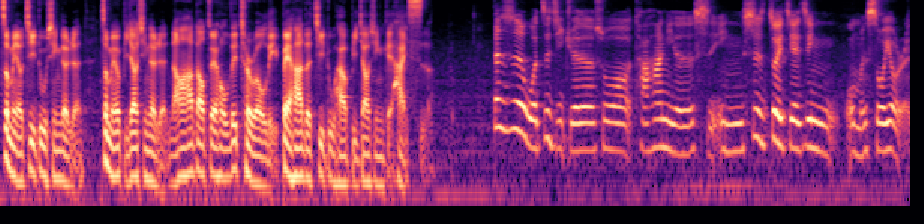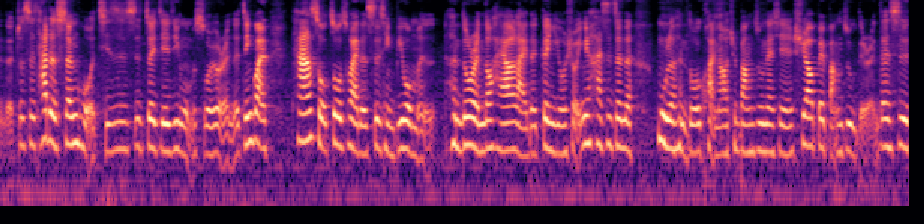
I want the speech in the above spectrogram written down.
这么有嫉妒心的人，这么有比较心的人，然后他到最后 literally 被他的嫉妒还有比较心给害死了。但是我自己觉得说，塔哈尼的死因是最接近我们所有人的，就是他的生活其实是最接近我们所有人的。尽管他所做出来的事情比我们很多人都还要来得更优秀，因为他是真的募了很多款，然后去帮助那些需要被帮助的人。但是，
